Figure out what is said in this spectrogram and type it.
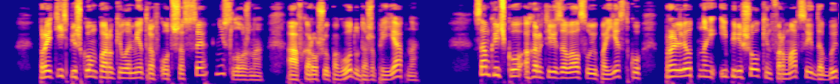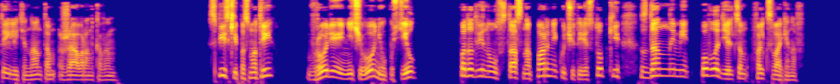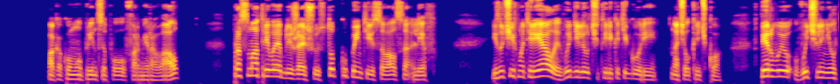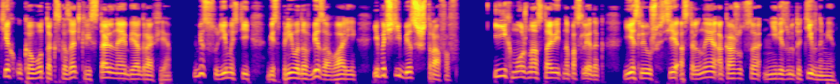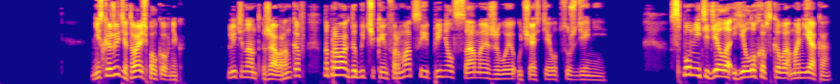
Пройтись пешком пару километров от шоссе несложно, а в хорошую погоду даже приятно. Сам Кричко охарактеризовал свою поездку пролетной и перешел к информации, добытой лейтенантом Жаворонковым. Списки посмотри. Вроде ничего не упустил. Пододвинул Стас напарнику четыре стопки с данными по владельцам «Фольксвагенов». По какому принципу формировал? Просматривая ближайшую стопку, поинтересовался Лев. Изучив материалы, выделил четыре категории, начал Кричко. В первую вычленил тех, у кого, так сказать, кристальная биография. Без судимостей, без приводов, без аварий и почти без штрафов и их можно оставить напоследок, если уж все остальные окажутся нерезультативными. Не скажите, товарищ полковник. Лейтенант Жаворонков на правах добытчика информации принял самое живое участие в обсуждении. Вспомните дело Елоховского маньяка.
